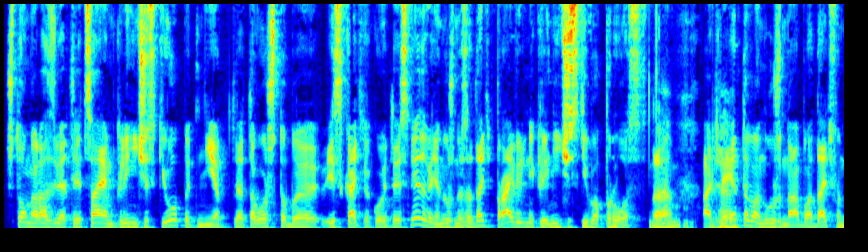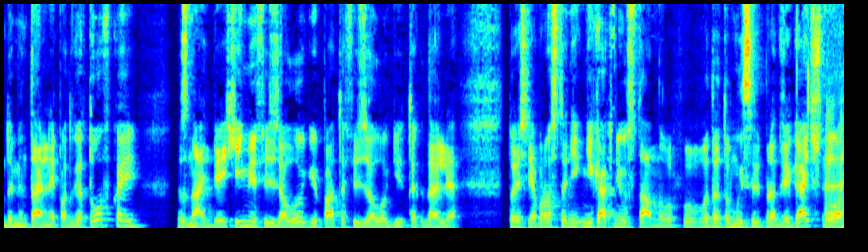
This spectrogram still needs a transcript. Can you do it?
Что мы разве отрицаем клинический опыт? Нет. Для того, чтобы искать какое-то исследование, нужно задать правильный клинический вопрос. Да? Да, а для да. этого нужно обладать фундаментальной подготовкой, знать биохимию, физиологию, патофизиологию и так далее. То есть я просто ни, никак не устану вот эту мысль продвигать, что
